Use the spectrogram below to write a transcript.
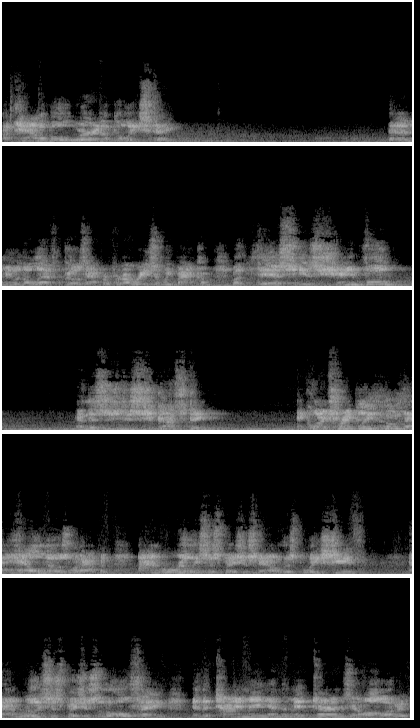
accountable, we're in a police state. That doesn't mean when the left goes after for no reason we back them. But this is shameful and this is disgusting. And quite frankly, who the hell knows what happened? I'm really suspicious now of this police chief. I'm really suspicious of the whole thing and the timing and the midterms and all of it.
